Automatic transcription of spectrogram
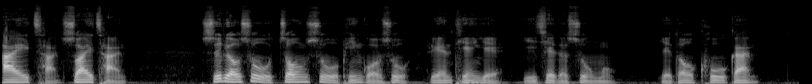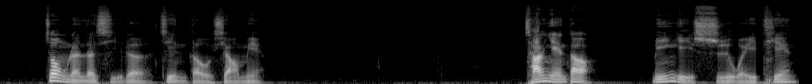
哀惨衰残，石榴树、棕树、苹果树，连田野一切的树木。也都枯干，众人的喜乐尽都消灭。常言道：“民以食为天。”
